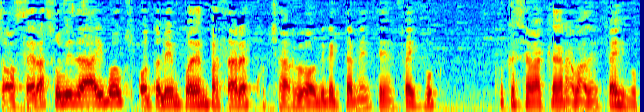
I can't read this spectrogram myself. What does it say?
o será subido a iVoox o también pueden pasar a escucharlo directamente en Facebook, porque se va a quedar grabado en Facebook.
